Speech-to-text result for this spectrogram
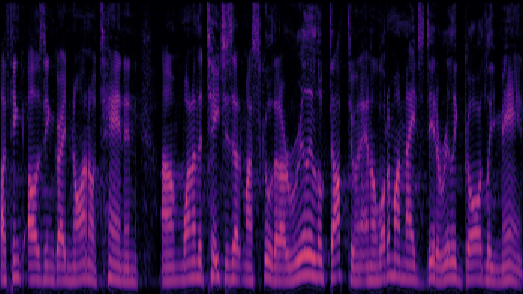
I think I was in grade nine or 10, and um, one of the teachers at my school that I really looked up to, and, and a lot of my mates did, a really godly man.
